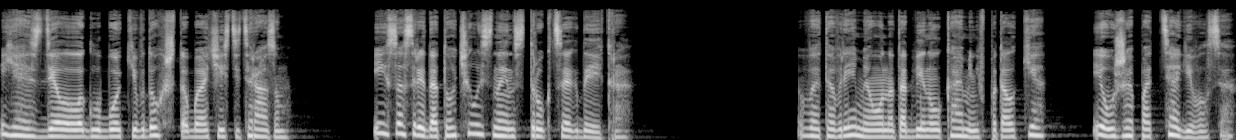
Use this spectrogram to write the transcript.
Я сделала глубокий вдох, чтобы очистить разум. и сосредоточилась на инструкциях Дейкра. В это время он отодвинул камень в потолке и уже подтягивался.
